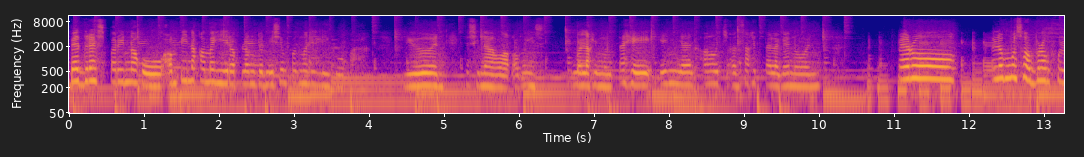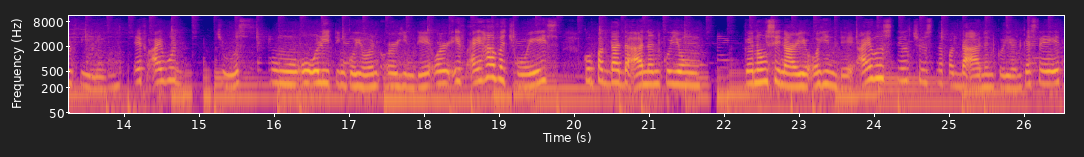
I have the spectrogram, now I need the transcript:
bed rest pa rin ako. Ang pinakamahirap lang dun is yung pag maliligo ka. Yun. Kasi nawa ka mo yung malaki mong tahi, ganyan, ouch, ang sakit talaga nun. Pero, alam mo, sobrang fulfilling. If I would choose kung uulitin ko yon or hindi, or if I have a choice kung pagdadaanan ko yung ganong scenario o hindi, I will still choose na pagdaanan ko yun kasi it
